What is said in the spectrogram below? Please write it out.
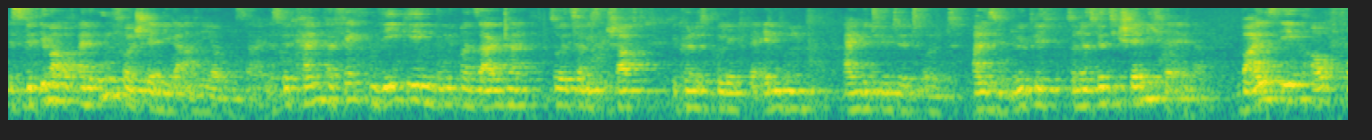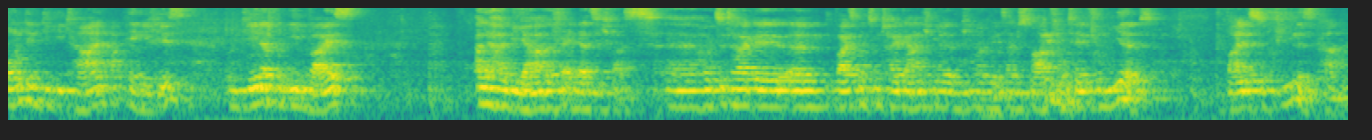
es wird immer auch eine unvollständige Annäherung sein. Es wird keinen perfekten Weg geben, womit man sagen kann, so jetzt habe ich es geschafft, wir können das Projekt beenden, eingetütet und alle sind glücklich, sondern es wird sich ständig verändern, weil es eben auch von dem Digitalen abhängig ist und jeder von Ihnen weiß, alle halbe Jahre verändert sich was. Äh, heutzutage äh, weiß man zum Teil gar nicht mehr, wie man mit seinem Smartphone telefoniert weil es so vieles kann.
